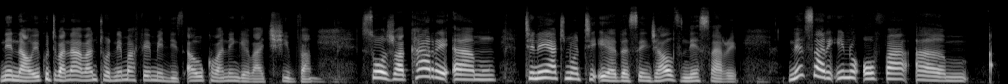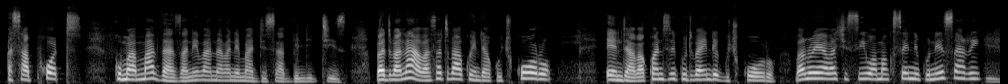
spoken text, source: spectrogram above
Nenhau yekuti vana ava vanotori nemafamilies avo kwavanenge vachibva so zvakare um, tine yatinoti uh, the st giles nursery. Nursery inooffer um, support kumamothers ane vana vane madisabilities but vana ava vasati vakuenda kuchikoro and havakwanisi kuti vaende kuchikoro vanouya vachisiyiwa makuseni kunesari mm.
